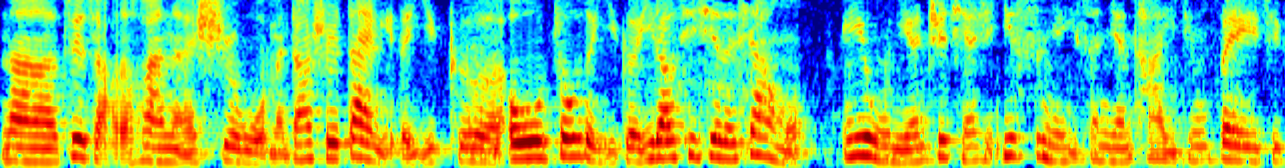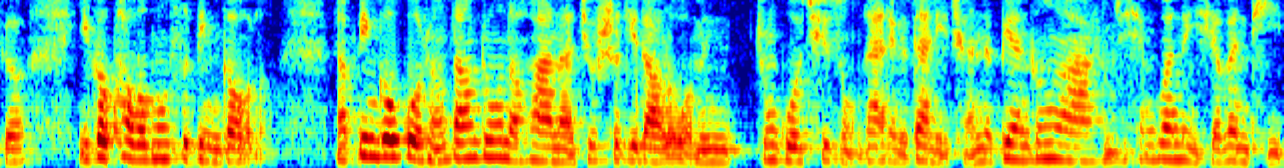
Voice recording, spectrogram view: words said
那最早的话呢，是我们当时代理的一个欧洲的一个医疗器械的项目。一五年之前是一四年、一三年，它已经被这个一个跨国公司并购了。那并购过程当中的话呢，就涉及到了我们中国区总代这个代理权的变更啊，什么这相关的一些问题。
